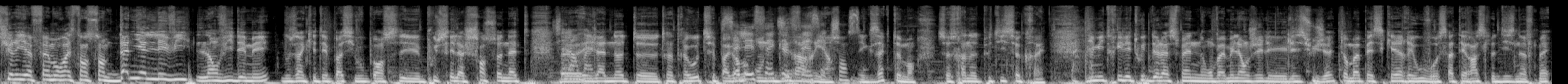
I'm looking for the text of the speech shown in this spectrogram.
chérie FM, on reste ensemble. Daniel Lévy, l'envie d'aimer. Ne vous inquiétez pas si vous pensez pousser la chansonnette euh, et la note euh, très très haute, c'est pas grave, on ne dira rien. Exactement, ce sera notre petit secret. Dimitri, les tweets de la semaine, on va mélanger les, les sujets. Thomas Pesquet réouvre sa terrasse le 19 mai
